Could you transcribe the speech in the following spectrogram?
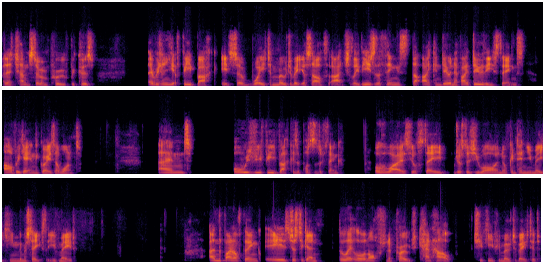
and a chance to improve because every time you get feedback, it's a way to motivate yourself. Actually, these are the things that I can do, and if I do these things, I'll be getting the grades I want. And always view feedback as a positive thing. Otherwise, you'll stay just as you are and you'll continue making the mistakes that you've made. And the final thing is just again, the little and often approach can help to keep you motivated.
